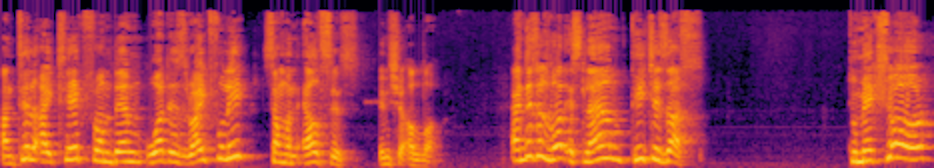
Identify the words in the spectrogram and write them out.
until I take from them what is rightfully someone else's, inshallah. And this is what Islam teaches us to make sure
